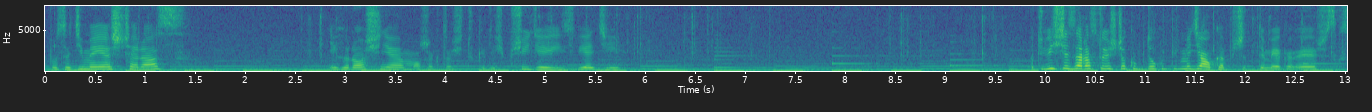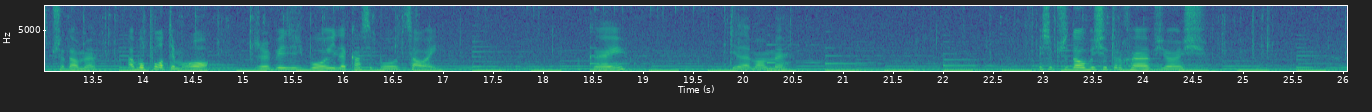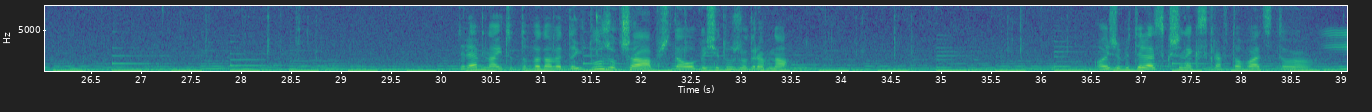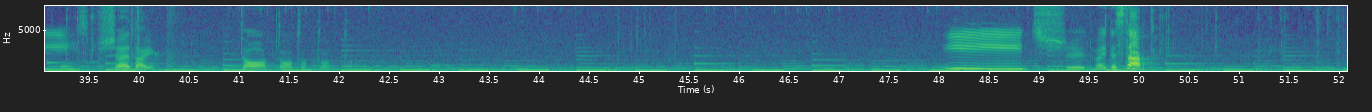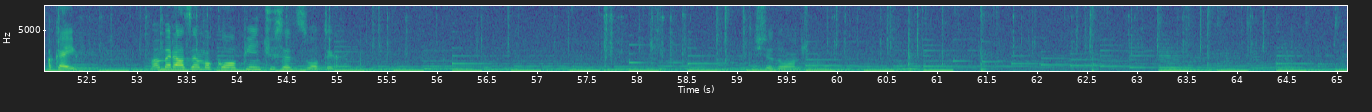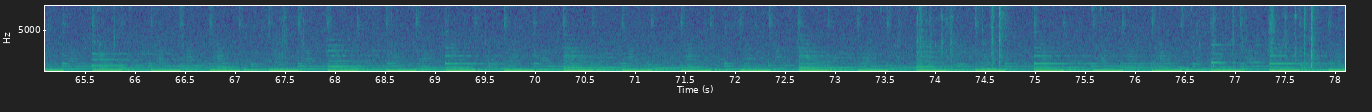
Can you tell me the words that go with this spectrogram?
Posadzimy jeszcze raz. Niech rośnie, może ktoś tu kiedyś przyjdzie i zwiedzi. Oczywiście zaraz tu jeszcze kup, dokupimy działkę przed tym, jak e, wszystko sprzedamy. Albo po tym, o. Żeby wiedzieć było, ile kasy było całej. Okej. Tyle mamy. Jeszcze przydałoby się trochę wziąć. Drewna i to, to nawet dość dużo trzeba. Przydałoby się dużo drewna. Oj, żeby tyle skrzynek skraftować, to... I sprzedaj. To, to, to, to, to. I 3, 2, 1, start! Okej. Mamy razem około 500 zł. To się dołączy.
